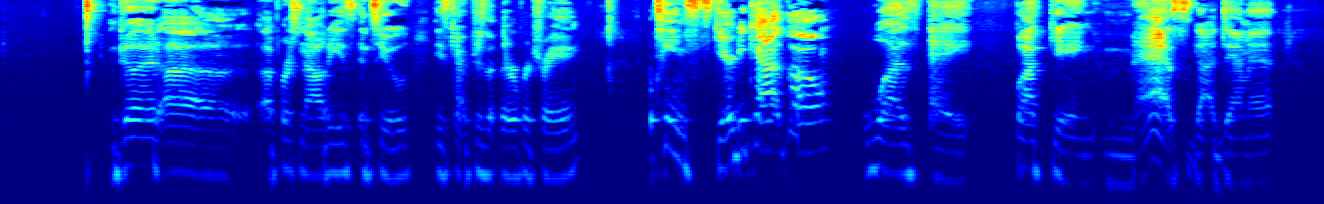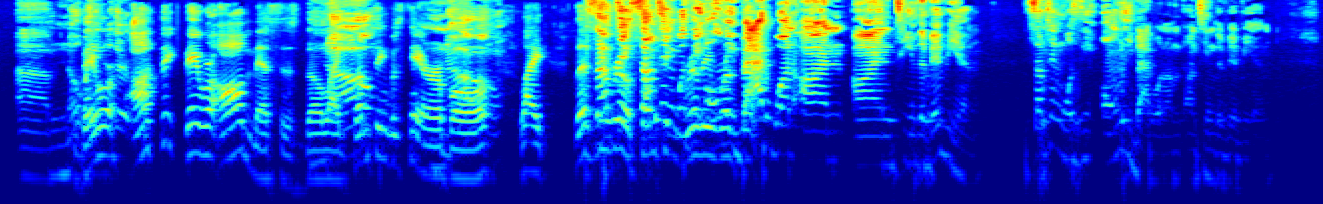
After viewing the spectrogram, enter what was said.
good uh, uh, personalities into these characters that they were portraying. Team Scaredy Kat though was a fucking mess. God damn it! Um, nobody. they were. knew their- I think they were all messes though. like something was terrible. No. Like let's something, be real. something Something, was really the only was bad not- one on on Team the Vivienne. Something was the only bad one on, on Team the Vivienne,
